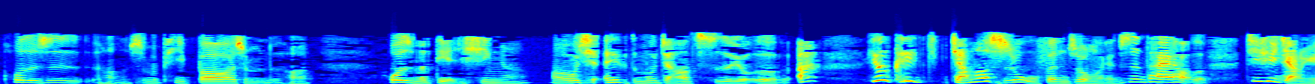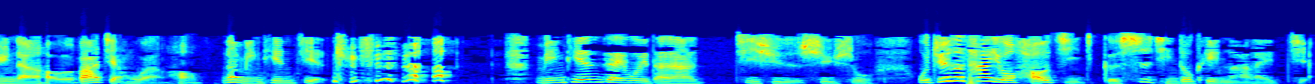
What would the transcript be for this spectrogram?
或者是哈什么皮包啊什么的哈，或者什么点心啊啊！我想，哎，怎么讲到吃的又饿了啊？又可以讲到十五分钟，哎，真是太好了！继续讲云南好了，把它讲完哈。那明天见，明天再为大家继续的叙说。我觉得他有好几个事情都可以拿来讲。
